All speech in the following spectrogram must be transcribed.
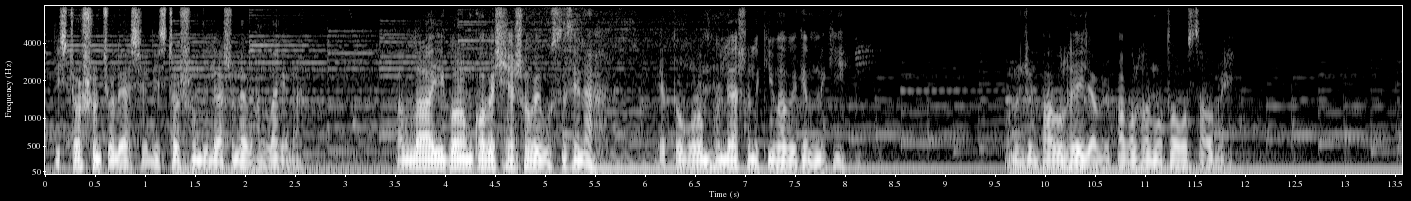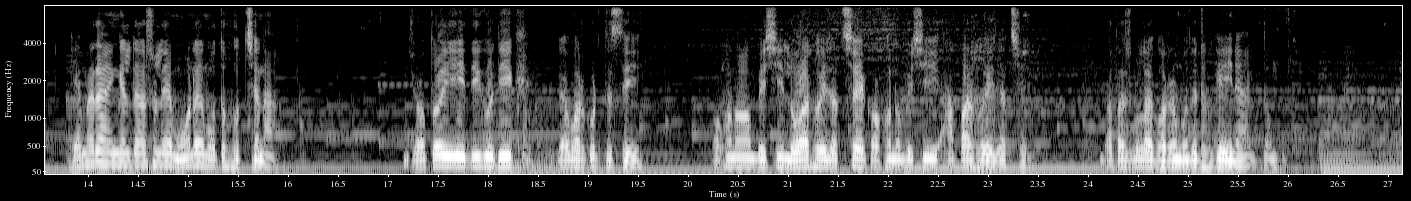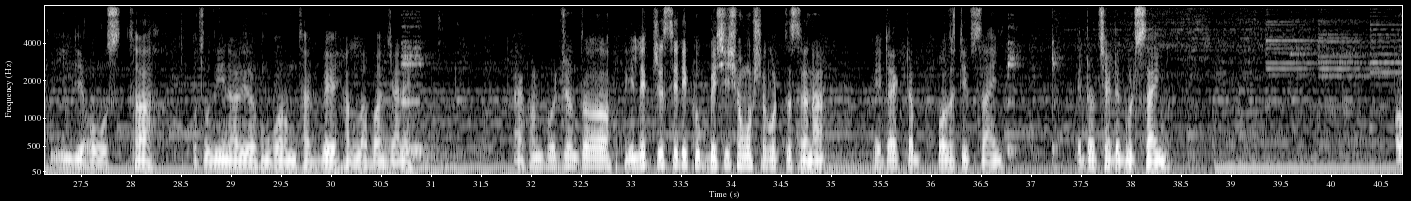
ডিস্টরশন চলে আসে। ডিস্টরশন দিলে আসলে ভালো লাগে না। আল্লাহ, এই গরম কবে শেষ হবে বুঝতেছি না। এত গরম হলে আসলে কীভাবে, কেমনে কি? মানুষজন পাগল হয়ে যাবে, পাগল হওয়ার মতো অবস্থা হবে। ক্যামেরা অ্যাঙ্গেলটা আসলে মনের মতো হচ্ছে না। যতই এদিক ওদিক ব্যবহার করতেছি, কখনো বেশি লোয়ার হয়ে যাচ্ছে, কখনো বেশি আপার হয়ে যাচ্ছে। বাতাসগুলা ঘরের মধ্যে ঢুকেই না একদম। কি যে অবস্থা? কতদিন আর এরকম গরম থাকবে? আল্লাহ পাক জানে। এখন পর্যন্ত ইলেকট্রিসিটি খুব বেশি সমস্যা করতেছে না। এটা একটা পজিটিভ সাইন এটা হচ্ছে একটা গুড সাইন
